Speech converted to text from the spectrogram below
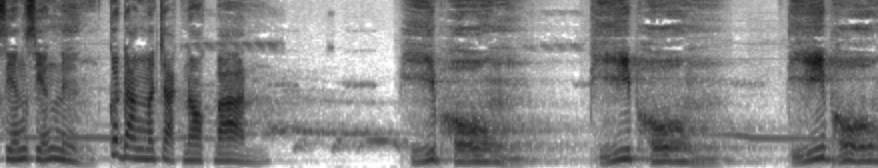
เสียงเสียงหนึ่งก็ดังมาจากนอกบ้าน ผีโพง ผีโพง ผีโพง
